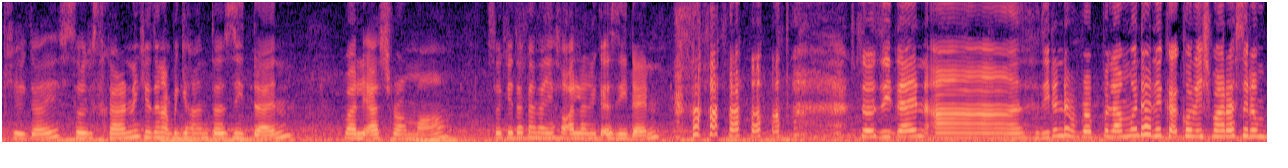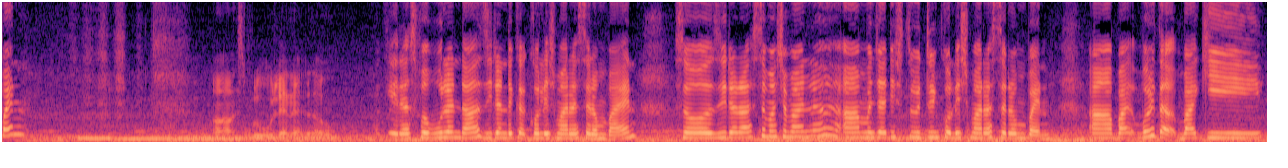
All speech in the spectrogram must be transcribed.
Okay guys, so sekarang ni kita nak pergi hantar Zidane balik asrama. So kita akan tanya soalan dekat Zidane. so Zidane, uh, Zidane dah berapa lama dah dekat College Mara Seremban? Ah, 10 bulan nak tahu. Okay, dah 10 bulan dah Zidane dekat College Mara Seremban. So, Zidane rasa macam mana uh, menjadi student College Mara Seremban? Uh, ba- boleh tak bagi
